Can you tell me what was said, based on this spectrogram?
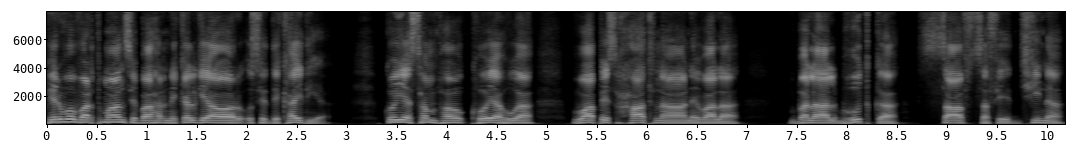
फिर वो वर्तमान से बाहर निकल गया और उसे दिखाई दिया। कोई असंभव खोया हुआ, वापस हाथ न आने वाला बलाल भूत का साफ़ सफ़ेद झीना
